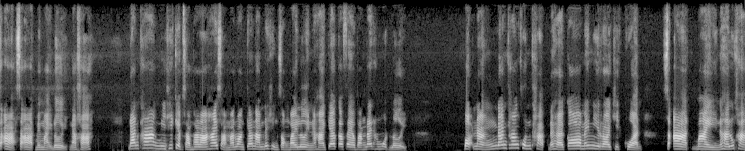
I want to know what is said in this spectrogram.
สะอาดสะอาดใหม่ ๆเลยนะคะ ด้านข้างมีที่เก็บสัมภาระให้สามารถวางแก้วน้ำได้ถึง 2 ใบเลยนะคะ แก้วกาแฟวางได้ทั้งหมดเลย เบาะหนังด้านข้างคนขับนะคะ ก็ไม่มีรอยขีดข่วนสะอาดใหม่นะคะ ลูกค้า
